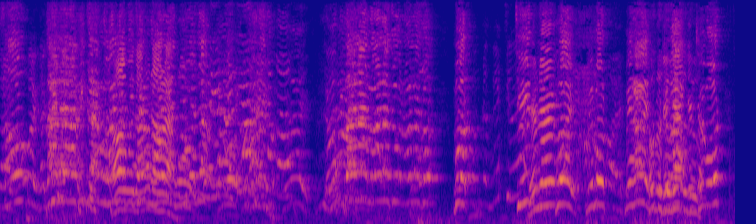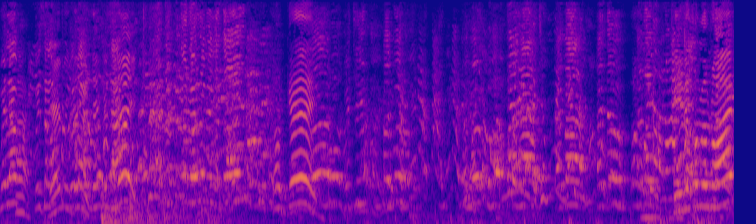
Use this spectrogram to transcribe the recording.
sáu. Lại là cái trang nói. Không, bây giờ bắt đầu này. Ba là nói là ruột, nói là ruột. Một, chín, mười, mười một, mười hai, Không được mười ba, mười bốn, mười lăm, mười sáu, mười mình bảy, mười mình tám. đây. Tôi đếm là mình tôi. Ok. Mười chín, hai mươi. Hai mươi, hai hai, hai ba, hai tư, hai năm, Chỉ được không được nói.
